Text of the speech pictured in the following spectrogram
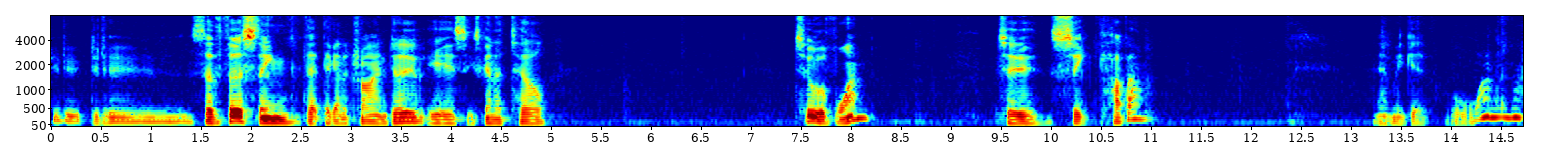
Do, do, do, do. So the first thing that they're going to try and do is he's going to tell two of one to seek cover. And we get one,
